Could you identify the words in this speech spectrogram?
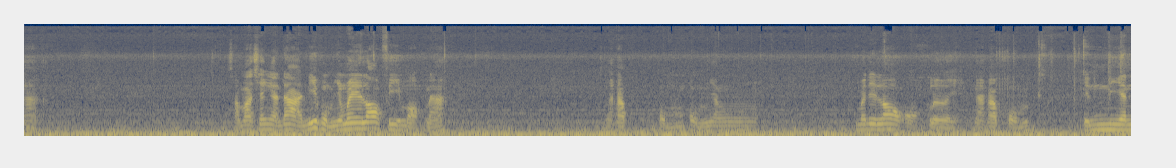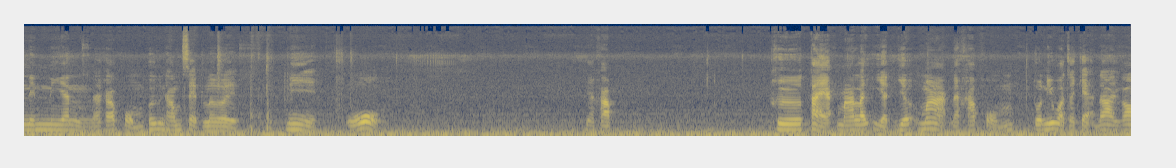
อะ สามารถใช้งานได้ นี่ผมยังไม่ได้ลอกฟิล์มออกนะ นะครับ ผมผมยังไม่ได้ลอกออกเลยนะครับ ผมเนียนเนียนๆเนียนๆนะครับ ผมเพิ่งทำเสร็จเลย นี่โอ้เนี่ยครับ คือแตกมาละเอียดเยอะมากนะครับ ผมตัวนี้ว่าจะแกะได้ก็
